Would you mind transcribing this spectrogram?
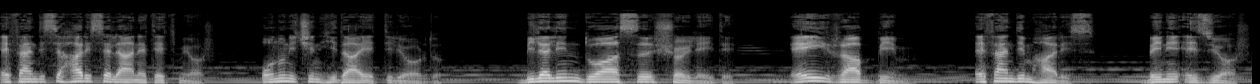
efendisi Haris'e lanet etmiyor, onun için hidayet diliyordu. Bilal'in duası şöyleydi. Ey Rabbim! Efendim Haris, beni eziyor,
